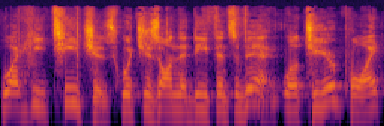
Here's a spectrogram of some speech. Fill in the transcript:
what he teaches, which is on the defensive end. Well, to your point,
